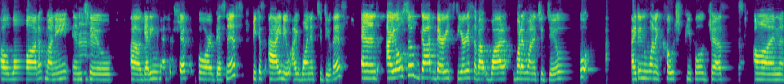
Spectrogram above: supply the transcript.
a lot of money into uh, getting mentorship for business because I knew I wanted to do this. And I also got very serious about what, what I wanted to do. I didn't want to coach people just on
